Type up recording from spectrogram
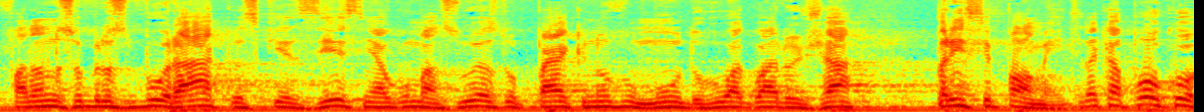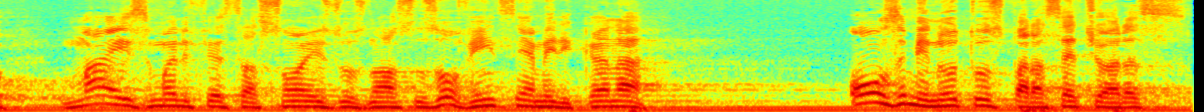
falando sobre os buracos que existem em algumas ruas do Parque Novo Mundo, Rua Guarujá, principalmente. Daqui a pouco, mais manifestações dos nossos ouvintes em Americana, 11 minutos para 7 horas.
